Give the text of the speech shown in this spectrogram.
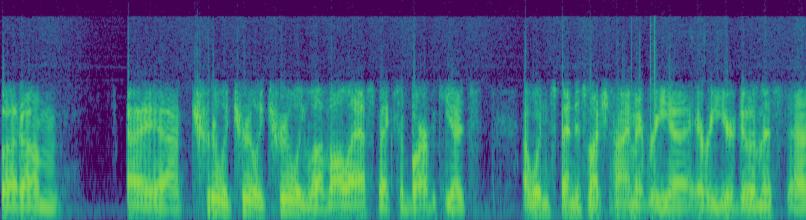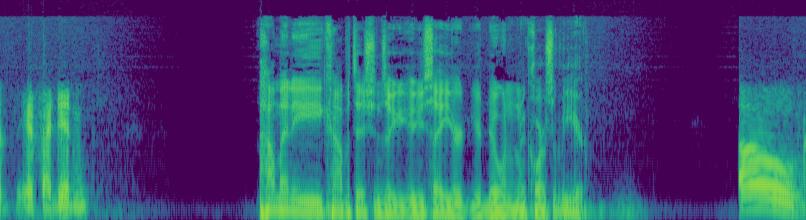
But um, I uh, truly, truly, truly love all aspects of barbecue. It's, I wouldn't spend as much time every uh, every year doing this uh, if I didn't. How many competitions are you, you say you're you're doing in the course of a year? Oh,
